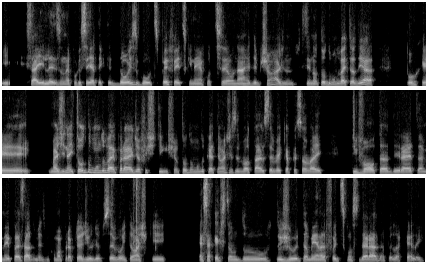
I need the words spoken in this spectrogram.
e sair ileso, né? Porque você ia ter que ter dois golds perfeitos, que nem aconteceu na Redemption Island. Senão todo mundo vai te odiar. Porque imagina aí, todo mundo vai para Edge of Extinction, todo mundo quer ter uma chance de voltar. E você vê que a pessoa vai de volta direta, é meio pesado mesmo, como a própria Julia observou. Então acho que essa questão do, do júri também ela foi desconsiderada pela Kelly.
